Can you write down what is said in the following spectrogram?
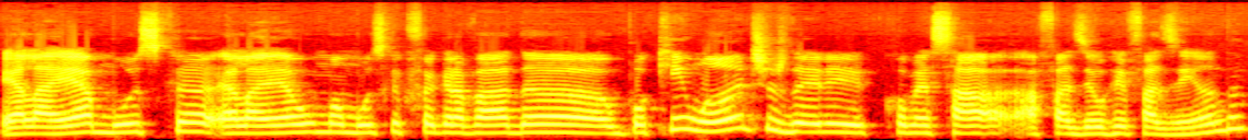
Ela é a música, ela é uma música que foi gravada um pouquinho antes dele começar a fazer o Refazenda.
